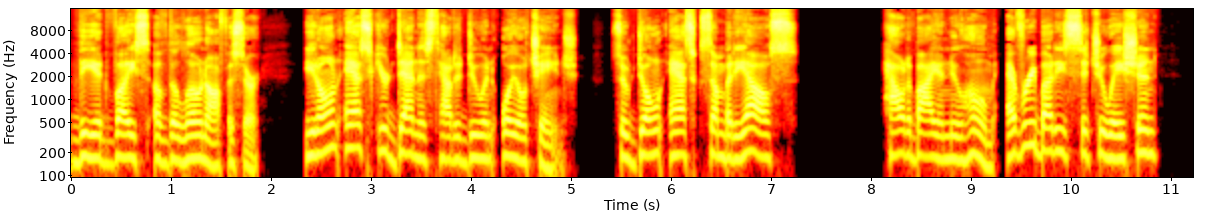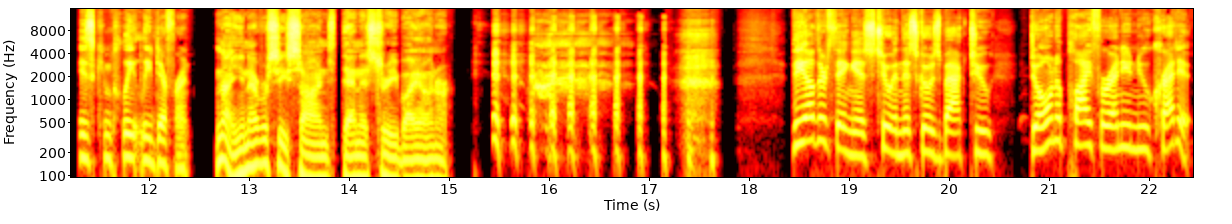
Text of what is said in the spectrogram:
the advice of the loan officer. You don't ask your dentist how to do an oil change. So don't ask somebody else how to buy a new home. Everybody's situation is completely different. No, you never see signs dentistry by owner. The other thing is too, and this goes back to don't apply for any new credit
